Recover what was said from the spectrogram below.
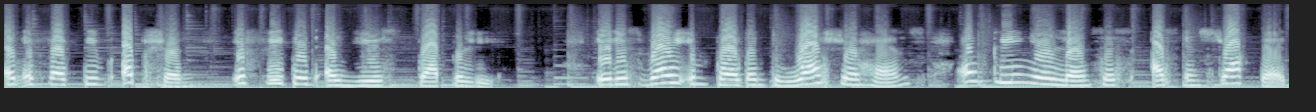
and effective option if fitted and used properly. It is very important to wash your hands and clean your lenses as instructed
